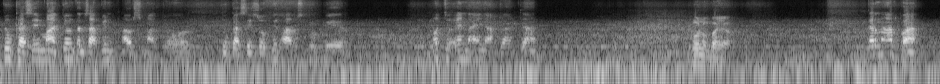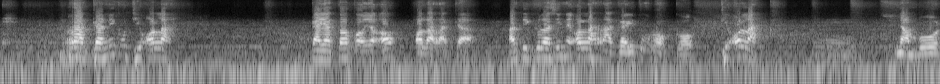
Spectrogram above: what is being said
tugasnya macul dan sapin harus macul. Tugasnya sopir harus sopir. Ojo enak-enak badan. Ngono mbah yo karena apa? Raga niku diolah. Kayak to oh, olahraga artikulasi ini olahraga itu rogo diolah. Hmm, nyambut.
